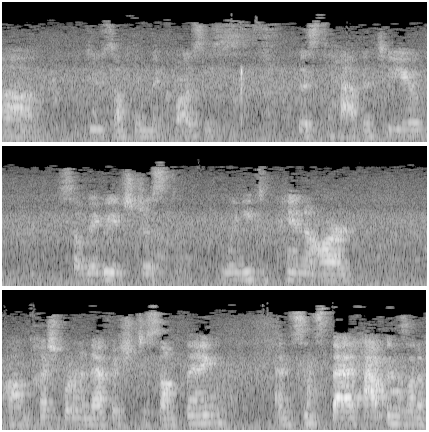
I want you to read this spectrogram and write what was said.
um, do something that causes this to happen to you. So maybe it's just we need to pin our um, cheshbon to something. And since that happens on a,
